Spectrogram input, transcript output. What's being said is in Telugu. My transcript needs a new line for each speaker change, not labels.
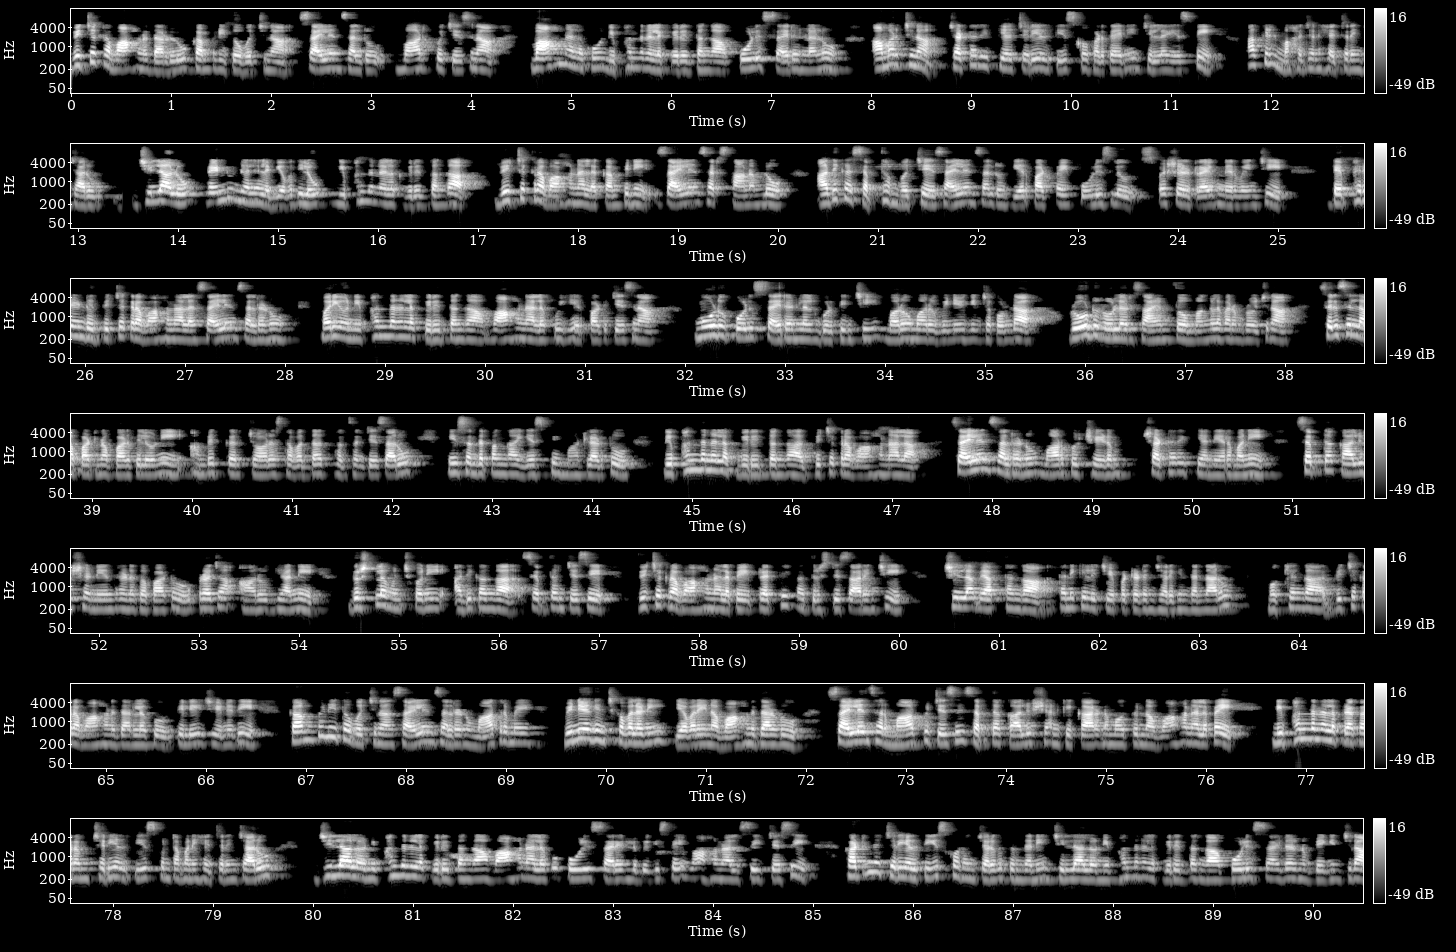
ద్విచక్ర వాహనదారులు కంపెనీతో వచ్చిన సైలెన్సర్లు మార్పు చేసిన వాహనాలకు నిబంధనలకు విరుద్ధంగా పోలీస్ సైరన్లను అమర్చిన చట్టరీత్యా చర్యలు తీసుకోబడతాయని జిల్లా ఎస్పీ అఖిల్ మహాజన్ హెచ్చరించారు. జిల్లాలో రెండు నెలల వ్యవధిలో నిబంధనలకు విరుద్ధంగా ద్విచక్ర వాహనాల కంపెనీ సైలెన్సర్ స్థానంలో అధిక శబ్దం వచ్చే సైలెన్సర్లు ఏర్పాటుపై పోలీసులు స్పెషల్ డ్రైవ్ నిర్వహించి డెబ్బై రెండు ద్విచక్ర వాహనాల సైలెన్సర్లను మరియు నిబంధనలకు విరుద్ధంగా వాహనాలకు ఏర్పాటు చేసిన మూడు పోలీస్ సైరన్లను గుర్తించి మరోమారు వినియోగించకుండా రోడ్డు రోలర్ సాయంతో మంగళవారం రోజున సిరిసిల్ల పట్టణ పరిధిలోని అంబేద్కర్ చౌరస్తా వద్ద ధ్వంసం చేశారు. ఈ సందర్భంగా ఎస్పీ మాట్లాడుతూ నిబంధనలకు విరుద్ధంగా ద్విచక్ర వాహనాల సైలెన్సర్లను మార్పు చేయడం చట్టరీత్యా నేరమని శబ్ద కాలుష్య నియంత్రణతో పాటు ప్రజా ఆరోగ్యాన్ని దృష్టిలో ఉంచుకొని అధికంగా శబ్దం చేసే ద్విచక్ర వాహనాలపై ప్రత్యేక దృష్టి సారించి జిల్లా వ్యాప్తంగా తనిఖీలు చేపట్టడం జరిగిందన్నారు. ముఖ్యంగా ద్విచక్ర వాహనదారులకు తెలియజేయనిది కంపెనీతో వచ్చిన సైలెన్సర్లను మాత్రమే వినియోగించుకోవాలని ఎవరైనా వాహనదారుడు సైలెన్సర్ మార్పు చేసి శబ్ద కాలుష్యానికి కారణమవుతున్న వాహనాలపై నిబంధనల ప్రకారం చర్యలు తీసుకుంటామని హెచ్చరించారు. జిల్లాలో నిబంధనలకు విరుద్ధంగా వాహనాలకు పోలీస్ సైరన్లు బిగిస్తే వాహనాలు సీజ్ చేసి కఠిన చర్యలు తీసుకోవడం జరుగుతుందని జిల్లాలో నిబంధనలకు విరుద్ధంగా పోలీస్ సైడర్ను బిగించిన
